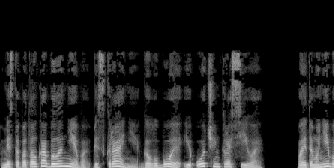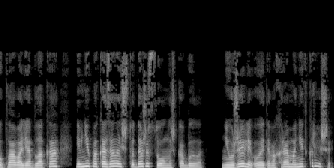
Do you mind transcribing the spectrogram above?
Вместо потолка было небо, бескрайнее, голубое и очень красивое. По этому небу плавали облака, и мне показалось, что даже солнышко было, Неужели у этого храма нет крыши?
